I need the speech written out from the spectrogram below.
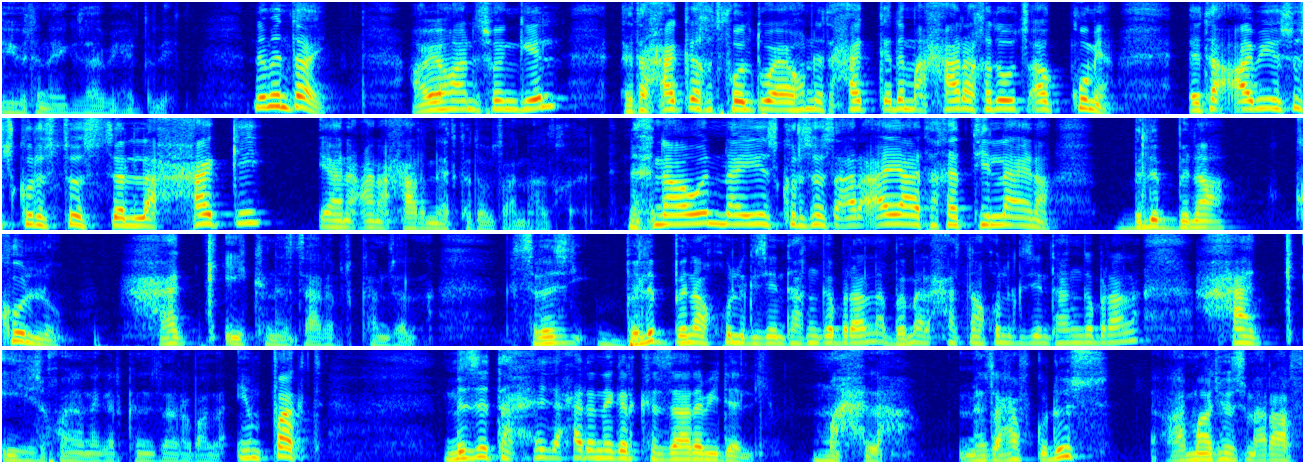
እዩ ናይ እግዚኣብሄር ድሌት ንምንታይ ኣብ ዮሃንስ ወንጌል እቲ ሓቂ ክትፈልጥዎ ይኹም እቲ ሓቂ ድማ ሓራ ከተውፃኩም እያ እቲ ኣብ የሱስ ክርስቶስ ዘላ ሓቂ እያ ንዓና ሓርነት ከተውፃና ዝኽእል ንሕና እውን ናይ የሱስ ክርስቶስ ኣርኣያ ተኸቲልና ኢና ብልብና ኩሉ ሓቂ ክንዛረብ ከም ዘለና ስለዚ ብልብና ኩሉ ግዜ እንታይ ክንገብር ኣለና ብመልሓስና ኩሉ ግዜ እንታይ ክንገብር ኣለና ሓቂ ዝኾነ ነገር ክንዛረብ ኣለና ኢንፋክት ምዚ ታሕዚ ሓደ ነገር ክዛረብ ይደሊ ማሕላ መፅሓፍ ቅዱስ ኣብ ማቴዎስ ምዕራፍ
